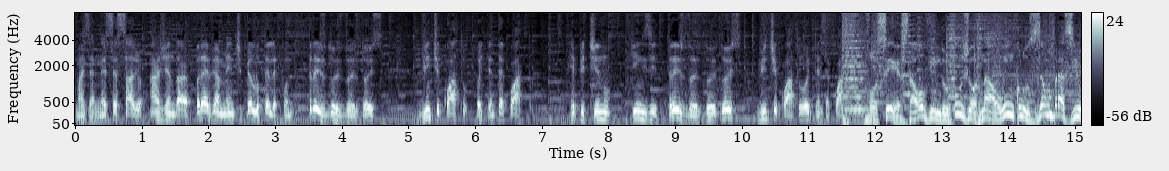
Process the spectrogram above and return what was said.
Mas é necessário agendar previamente pelo telefone 3222 2484. Repetindo 15 3222 2484. Você está ouvindo o Jornal Inclusão Brasil.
